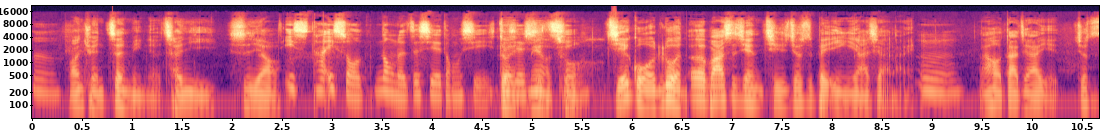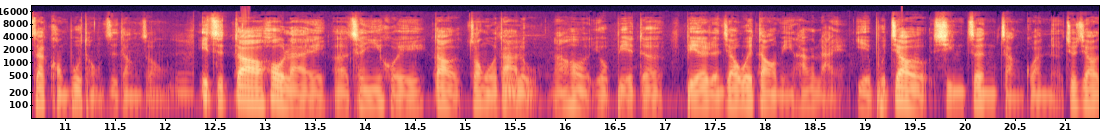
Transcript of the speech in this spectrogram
嗯，完全证明了陈怡是要一他一手弄了这些东西，对，没有错。结果论二二八事件其实就是被硬压下来，嗯，然后大家也就是在恐怖统治当中，嗯，一直到后来，呃，陈怡回到中国大陆，嗯，然后有别的别的人叫魏道明，他来也不叫行政长官了，就叫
